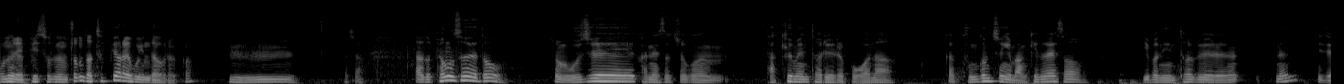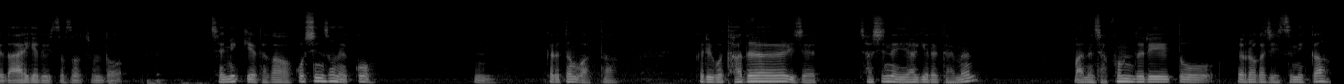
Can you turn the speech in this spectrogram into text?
오늘 에피소드는 좀 더 특별해 보인다 그럴까? 음, 맞아. 나도 평소에도 좀 우주에 관해서 조금 다큐멘터리를 보거나 약간 궁금증이 많기도 해서 이번 인터뷰는 이제 나에게도 있어서 좀 더 재밌게 다가갔고 신선했고, 음, 그랬던 것 같아. 그리고 다들 이제 자신의 이야기를 담은 많은 작품들이 또 여러 가지 있으니까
